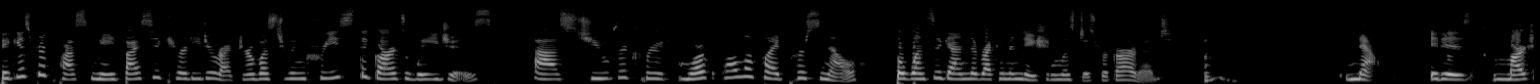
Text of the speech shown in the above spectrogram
biggest request made by security director was to increase the guards' wages as to recruit more qualified personnel, but once again, the recommendation was disregarded. Oh. Now, it is March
